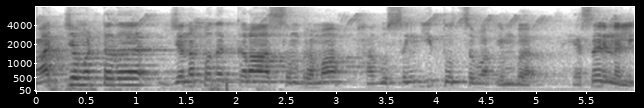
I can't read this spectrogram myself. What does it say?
ರಾಜ್ಯ ಮಟ್ಟದ ಜನಪದ ಕಲಾ ಸಂಭ್ರಮ ಹಾಗೂ ಸಂಗೀತೋತ್ಸವ ಎಂಬ ಹೆಸರಿನಲ್ಲಿ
